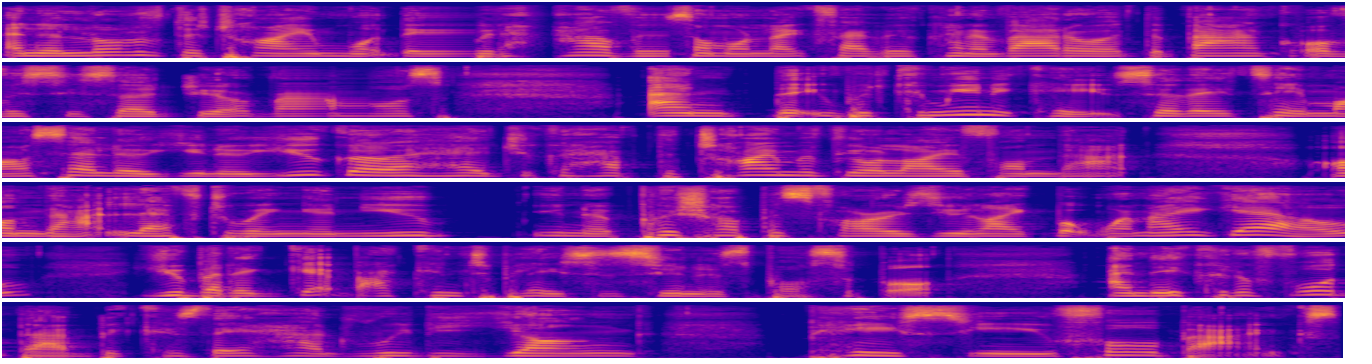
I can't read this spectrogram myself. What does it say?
And a lot of the time, what they would have is someone like Fabio Cannavaro at the back obviously Sergio Ramos, and they would communicate. So they'd say, Marcelo, you know, you go ahead, you could have the time of your life on that on that left wing, and you you know push up as far as you like. But when I yell, you better get back into place as soon as possible. And they could afford that because they had really young pacey fullbacks.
